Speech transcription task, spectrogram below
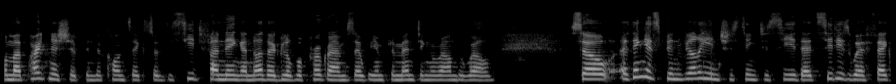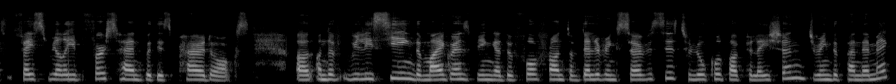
from a partnership in the context of the seed funding and other global programs that we're implementing around the world. So I think it's been really interesting to see that cities were faced really firsthand with this paradox uh, on the really seeing the migrants being at the forefront of delivering services to local population during the pandemic.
